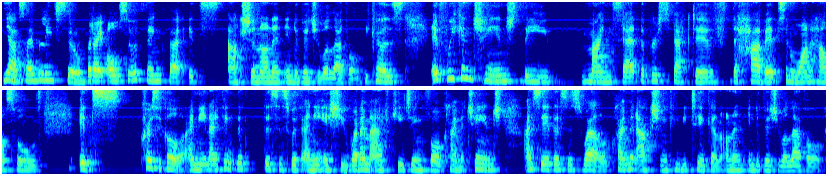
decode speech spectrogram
Yes, I believe so. But I also think that it's action on an individual level because if we can change the mindset, the perspective, the habits in one household, it's critical. I mean, I think that this is with any issue. When I'm advocating for climate change, I say this as well. Climate action can be taken on an individual level.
